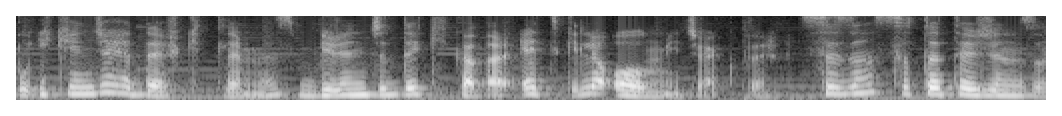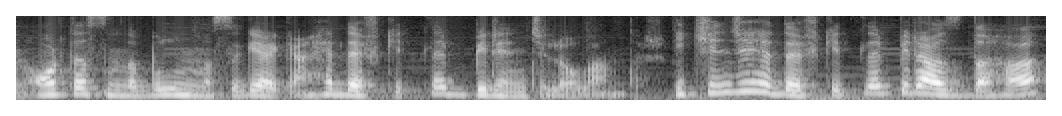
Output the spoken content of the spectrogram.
bu ikinci hedef kitlemiz birincideki kadar etkili olmayacaktır. Sizin stratejinizin ortasında bulunması gereken hedef kitle birincil olandır. İkinci hedef kitle biraz daha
